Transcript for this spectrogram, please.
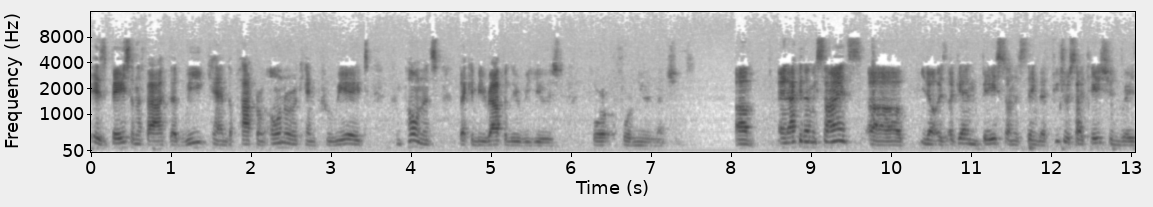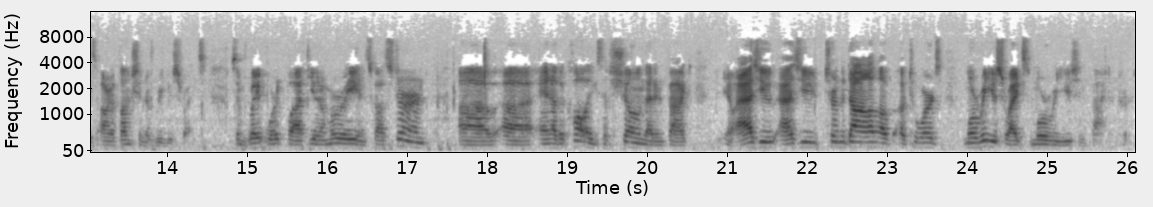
is based on the fact that we can, the platform owner can create components that can be rapidly reused for, for new inventions. Um, and academic science, uh, you know, is again based on this thing that future citation rates are a function of reuse rights. Some great work by Fiona Murray and Scott Stern uh, uh, and other colleagues have shown that, in fact, you know, as you as you turn the dial of, of towards more reuse rights, more reuse in fact occurs.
